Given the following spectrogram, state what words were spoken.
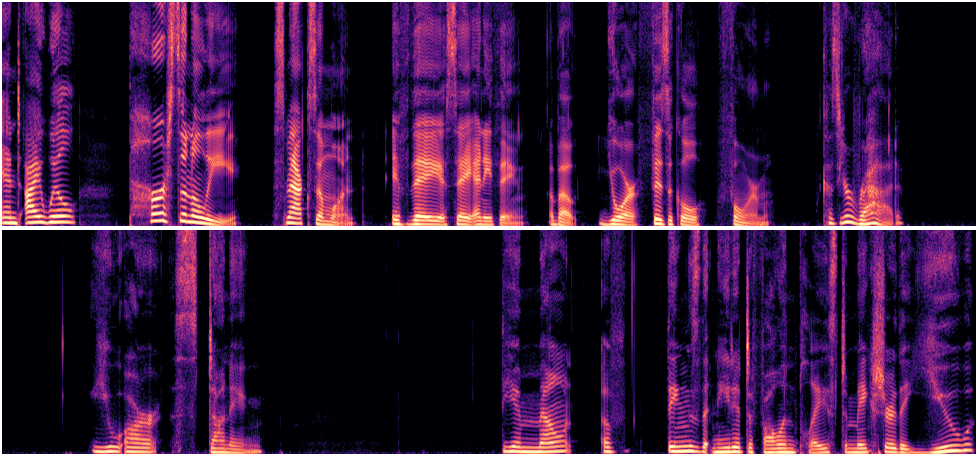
And I will personally smack someone if they say anything about your physical form. Because you're rad. You are stunning. The amount of things that needed to fall in place to make sure that you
